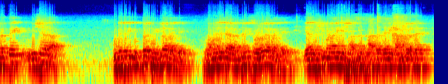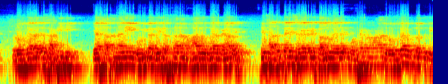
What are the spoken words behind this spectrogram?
प्रत्येक विषयाला कुठेतरी उत्तर भेटलं पाहिजे समाजाच्या अडचणी सोडवल्या पाहिजे या दृष्टिकोनाने हे शासन सातत्याने काम करत आहे. रोजगाराच्या साठीही या शासनाने भूमिका घेत असताना महारोजगार मिळावे हे सातत्याने सगळ्याकडे चालू आहे आणि मोठ्या प्रमाणात रोजगार उपलब्धती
